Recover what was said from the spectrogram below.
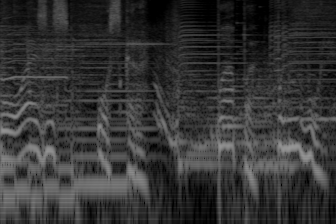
Оазис Оскара. Папа по неволе.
